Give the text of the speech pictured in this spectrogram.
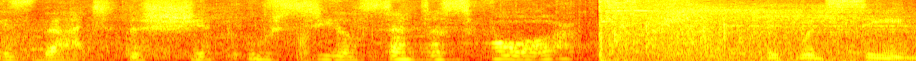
Is that the ship Usil sent us for? It would seem.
